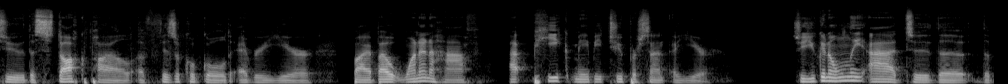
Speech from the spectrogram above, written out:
to the stockpile of physical gold every year by about one and a half, at peak, maybe 2% a year. So you can only add to the, the,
